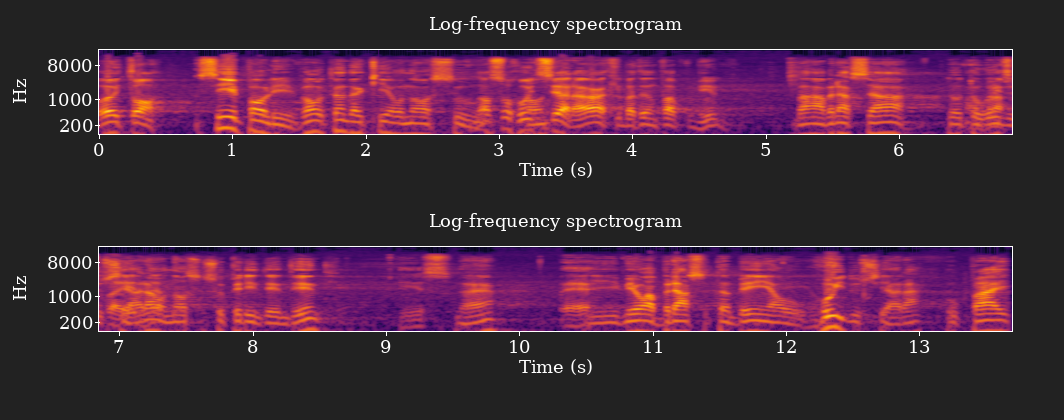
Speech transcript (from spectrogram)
Oi, Tom. Sim, Paulinho, voltando aqui ao nosso. Nosso Rui ao... do Ceará, aqui batendo papo comigo. Vai abraçar o doutor um Rui do Ceará, ele, né? o nosso superintendente. Isso. Né? É. E meu abraço também ao Rui do Ceará, o pai,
